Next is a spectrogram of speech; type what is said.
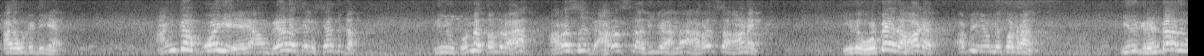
அதை விட்டுட்டீங்க. அங்க போய் அவன் வேலை செய்ய சேர்ந்துட்டான். நீங்க சொன்ன தொந்தரா அரசு அரசு அதிகாரம் அரசு ஆணை. இது ஒபேத ஆர்டர் அப்படின்னு இவங்க சொல்றாங்க. இதுக்கு ரெண்டாவது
